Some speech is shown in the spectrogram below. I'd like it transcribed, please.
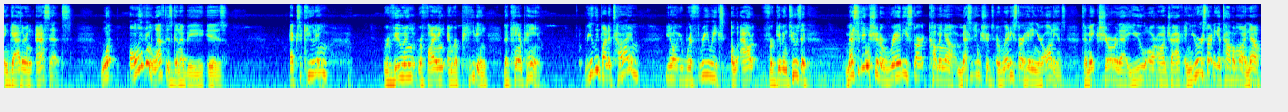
and gathering assets, what only thing left is going to be is executing, reviewing, refining, and repeating the campaign. Really, by the time you know we're three weeks out for Giving Tuesday, messaging should already start coming out. Messaging should already start hitting your audience to make sure that you are on track and you're starting to get top of mind. Now,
